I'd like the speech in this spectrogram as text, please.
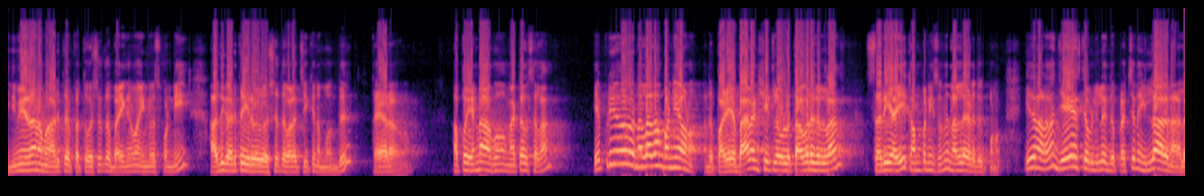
இனிமே தான் நம்ம அடுத்த பத்து வருஷத்தை பயங்கரமாக இன்வெஸ்ட் பண்ணி அதுக்கு அடுத்த இருபது வருஷத்து வளர்ச்சிக்கு நம்ம வந்து தயாராகணும். அப்போ என்ன ஆகும் மெட்டல்ஸ் எல்லாம் எப்படியோ நல்லா தான் பண்ணி ஆகணும் அந்த பழைய பேலன்ஸ் ஷீட்டில் உள்ள தவறுகள்லாம் சரியாகி கம்பெனிஸ் வந்து நல்ல இடத்துக்கு போகணும். இதனால தான் ஜேஎஸ்டபிள்யூவில் இந்த பிரச்சனை இல்லாதனால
